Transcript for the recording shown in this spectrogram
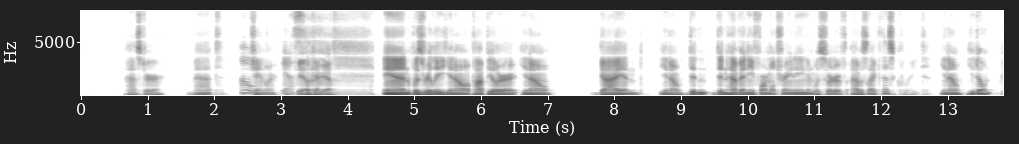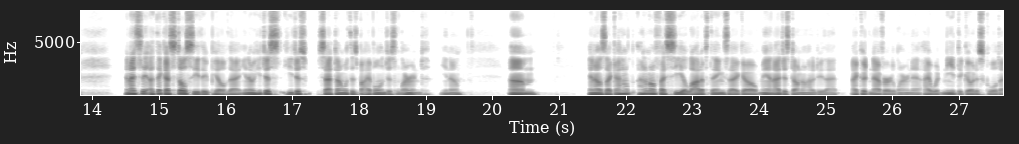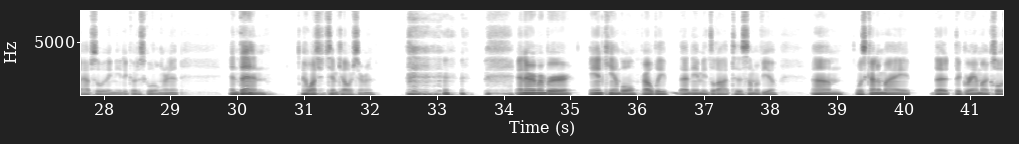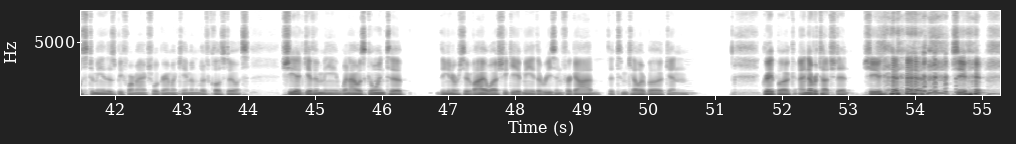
Pastor Matt oh, Chandler. Yes. Yeah, okay. Yeah. And was really, you know, a popular, you know, guy and, you know, didn't didn't have any formal training and was sort of I was like, that's great. You know, you don't and I say I think I still see the appeal of that. You know, he just he just sat down with his Bible and just learned, you know. Um and I was like, I don't I don't know if I see a lot of things I go, man, I just don't know how to do that. I could never learn it. I would need to go to school to absolutely need to go to school to learn it. And then I watched a Tim Keller sermon. and I remember Ann Campbell, probably that name means a lot to some of you, um, was kind of my the the grandma close to me. This was before my actual grandma came and lived close to us. She had given me when I was going to the University of Iowa. She gave me the Reason for God, the Tim Keller book, and great book. I never touched it. She she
